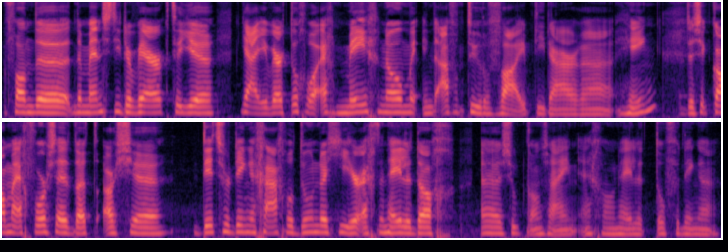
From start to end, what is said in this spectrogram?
van de, de mensen die er werkten. Je, ja, je werd toch wel echt meegenomen in de avonturen vibe die daar eh, hing. Dus ik kan me echt voorstellen dat als je dit soort dingen graag wilt doen, dat je hier echt een hele dag eh, zoet kan zijn en gewoon hele toffe dingen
